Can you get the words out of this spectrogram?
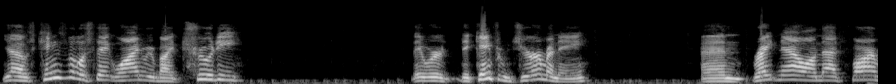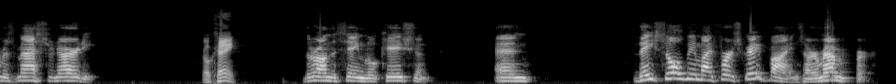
Yeah, it was Kingsville Estate Winery by Trudy. They were they came from Germany, and right now on that farm is Mastronardi. Okay. They're on the same location, and they sold me my first grapevines. I remember.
